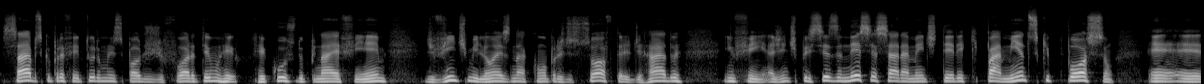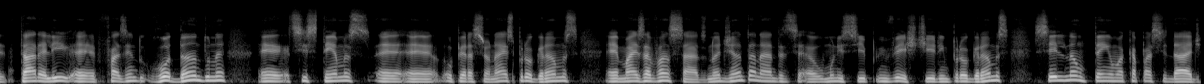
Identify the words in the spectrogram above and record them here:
sabe que a Prefeitura Municipal de de Fora tem um re, recurso do PNAE FM de 20 milhões na compra de software, de hardware, enfim, a gente precisa necessariamente ter equipamentos que possam estar ali é, fazendo, rodando né, é, sistemas é, é, operacionais, programas mais avançados. Não adianta nada o município investir em programas se ele não tem uma capacidade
